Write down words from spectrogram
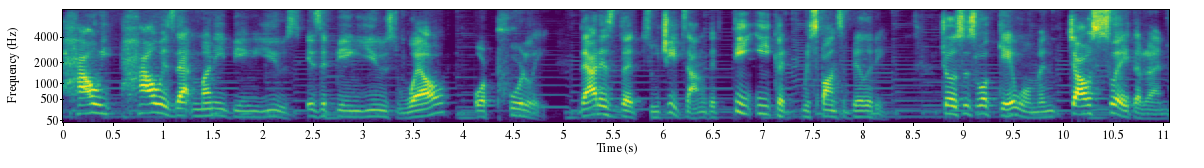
？How how is that money being used? Is it being used well or poorly? That is the 主机长的第一个 responsibility，就是说给我们交税的人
